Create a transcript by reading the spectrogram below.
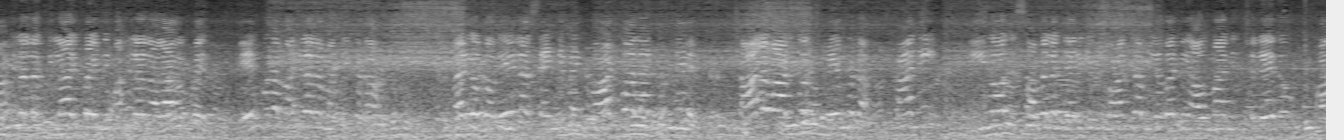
మహిళలకు ఇలా అయిపోయింది మహిళలు అలా అయిపోయింది. మేము కూడా మహిళల అండి ఇక్కడ మరి ఒకవేళ సెంటిమెంట్ వాడుకోవాలనుకుంటే చాలా వాడుకోవచ్చు మేము కూడా. రోజు సభలు జరిగింది మాత్రం ఎవరిని అవమానించలేదు. మా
